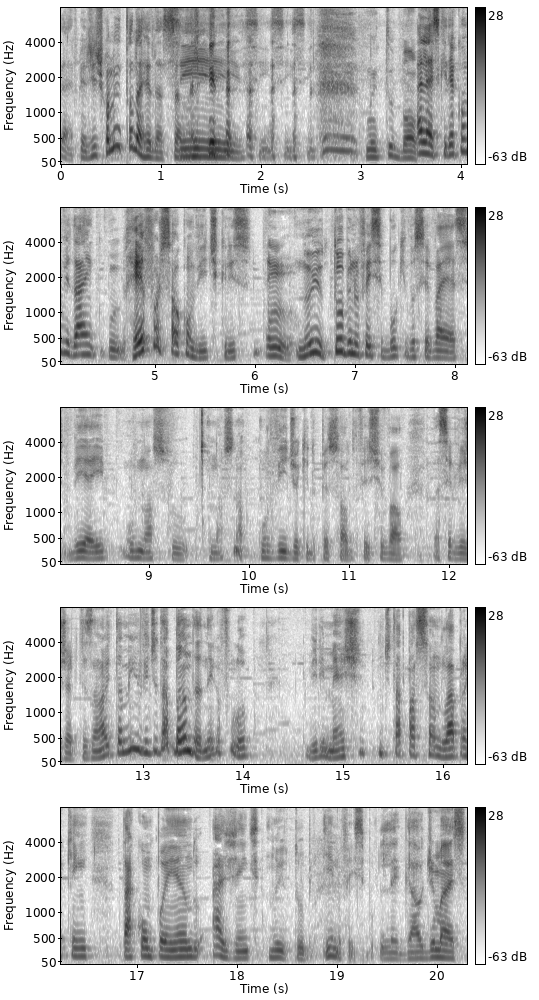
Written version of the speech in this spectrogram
É, porque a gente comentou na redação. né? Sim, sim, sim, sim. Muito bom. Aliás, queria convidar, reforçar o convite, Cris. Hum. No YouTube no Facebook você vai ver aí o nosso, o nosso não, o vídeo aqui do pessoal do Festival da Cerveja Artesanal e também o vídeo da banda, Nega Fulô. Vira e mexe, a gente está passando lá para quem está acompanhando a gente no YouTube e no Facebook. Legal demais.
